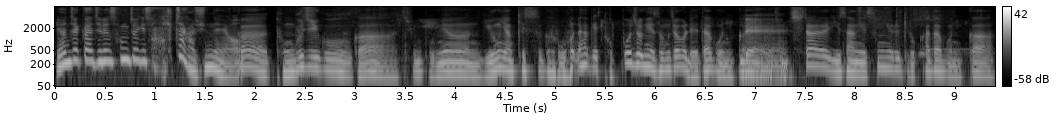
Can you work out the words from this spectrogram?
현재까지는 성적이 살짝 아쉽네요. 그러니까 동부지구가 지금 보면 뉴욕 양키스가 워낙에 독보적인 성적을 내다 보니까 네. 지금 7할 이상의 승률을 기록하다 보니까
